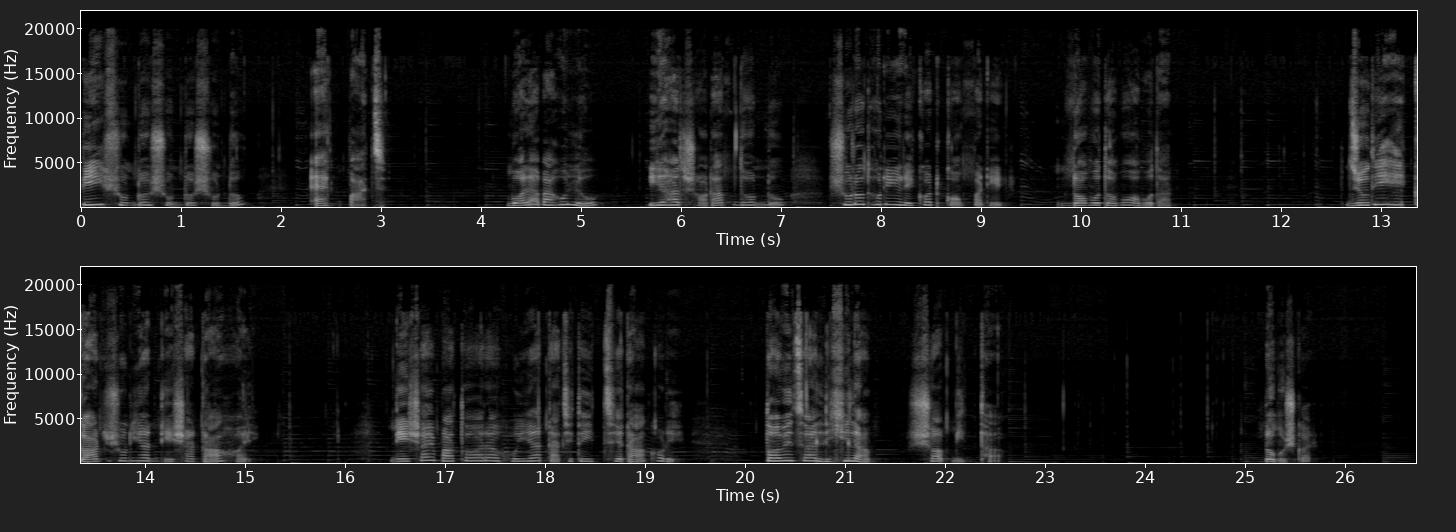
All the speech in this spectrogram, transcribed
পি শূন্য শূন্য শূন্য এক পাঁচ। বলা বাহুল্য, ইহার স্বনামধন্য সুরধ্বনি রেকর্ড কোম্পানির নবতম অবদান। যদি এই গান শুনিয়া নেশা না হয়, নেশায় মাতোয়ারা হইয়া নাচিতে ইচ্ছে না করে, তবে যা লিখিলাম সব মিথ্যা। নমস্কার।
